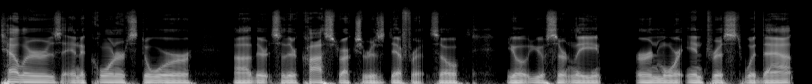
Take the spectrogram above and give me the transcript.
tellers and a corner store. Uh, so their cost structure is different. So you'll you'll certainly earn more interest with that.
